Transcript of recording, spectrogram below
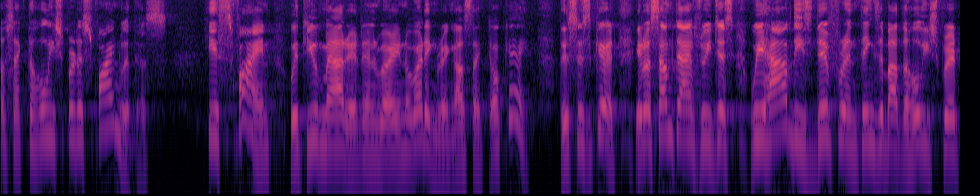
I was like, the Holy Spirit is fine with this he's fine with you married and wearing a wedding ring. I was like, okay, this is good. You know, sometimes we just, we have these different things about the Holy Spirit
